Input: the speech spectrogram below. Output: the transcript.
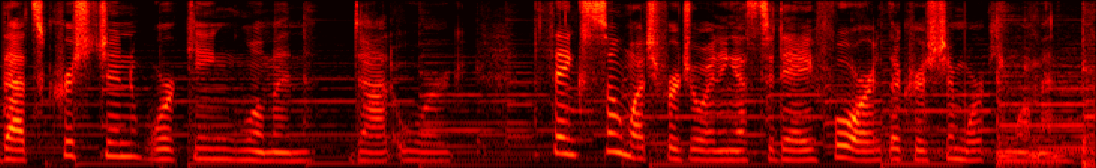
That's ChristianWorkingWoman.org. Thanks so much for joining us today for The Christian Working Woman.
